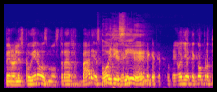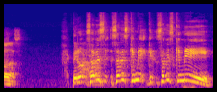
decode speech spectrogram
Pero les pudiéramos mostrar varias Oye, sí, ¿eh? Oye, te compro todas. Pero, ¿sabes, ¿sabes qué me, ¿sabes qué me,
